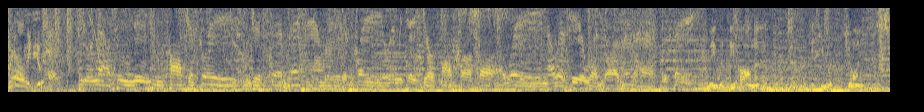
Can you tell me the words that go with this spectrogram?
what will you have? You're now tuned in to the podcast waves. We just sat back and ready to play. Let me take your thoughts far, far away. Now let's hear what Darth Vader has to say. We would be honored if you would join us.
